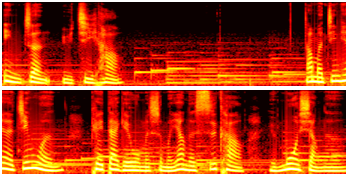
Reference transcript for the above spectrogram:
印证与记号。那么今天的经文可以带给我们什么样的思考与默想呢？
